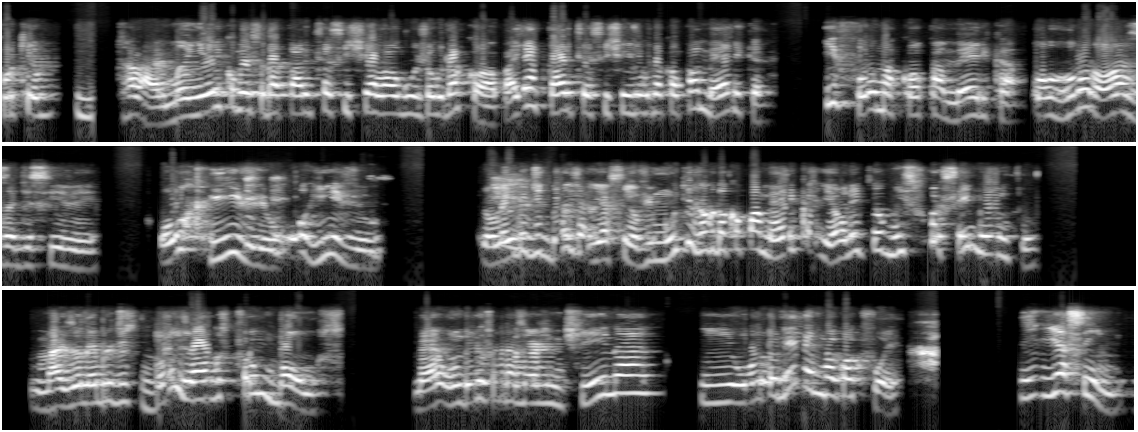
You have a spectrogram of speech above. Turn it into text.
porque, sei lá, manhã e começo da tarde você assistia lá algum jogo da Copa, aí à tarde você assistia o jogo da Copa América. E foi uma Copa América horrorosa de se ver. Horrível, horrível. Eu lembro de dois E assim, eu vi muito jogo da Copa América e olha que eu me esforcei muito. Mas eu lembro de dois jogos que foram bons. Né? Um deles foi Brasil-Argentina e o outro eu nem lembro mais qual que foi. E, e assim,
